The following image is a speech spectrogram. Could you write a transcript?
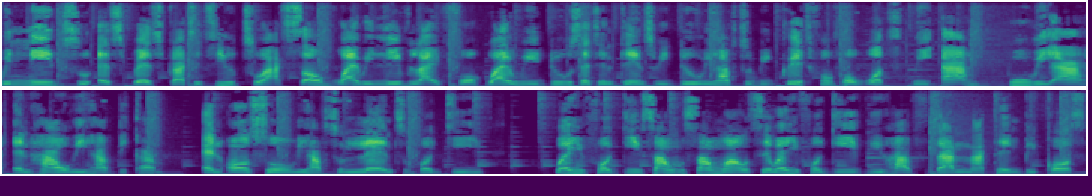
we need to express gratitude to ourselves why we live life for why we do certain things we do we have to be grateful for what we are who we are and how we have become And also, we have to learn to forgive. When you forgive, some someone will say, when you forgive, you have done nothing because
